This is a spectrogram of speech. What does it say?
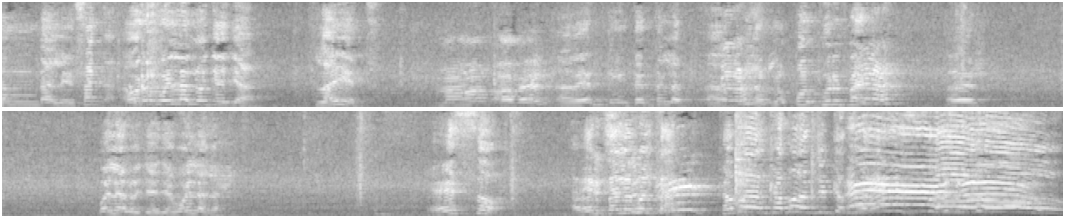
Ándale, saca. Ahora vuélalo ya ya. Fly it. No, a ver. A ver, inténtala a volarlo. Put put it back. Mira. A ver. Vuélalo ya ya, vuélala. Eso. A ver, dale vuelta. Come on, come on, you can do ¡Eso!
